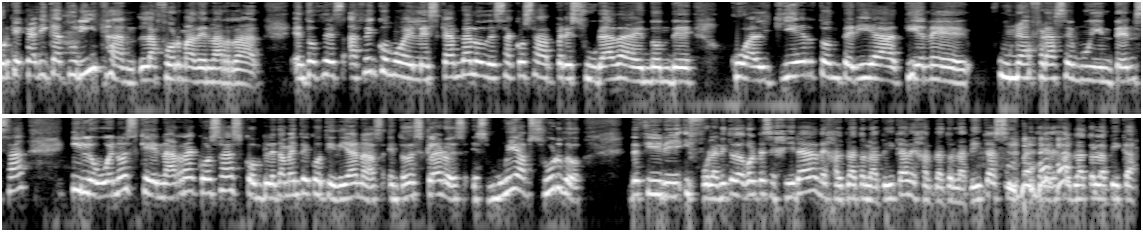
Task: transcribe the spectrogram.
porque caricaturizan la forma de narrar. Entonces hacen como el escándalo de esa cosa apresurada en donde cualquier tontería tiene una frase muy intensa y lo bueno es que narra cosas completamente cotidianas. Entonces, claro, es, es muy absurdo decir, y, fulanito de golpe se gira, deja el plato en la pica, deja el plato en la pica, sí, deja el plato en la pica.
